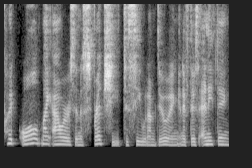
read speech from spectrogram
put all my hours in a spreadsheet to see what I'm doing. And if there's anything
